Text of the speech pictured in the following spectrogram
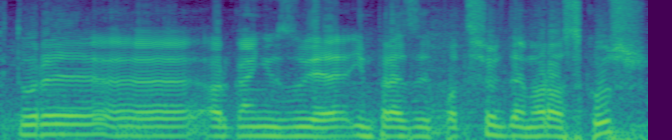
który organizuje imprezy pod szyldem Rozkusz.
